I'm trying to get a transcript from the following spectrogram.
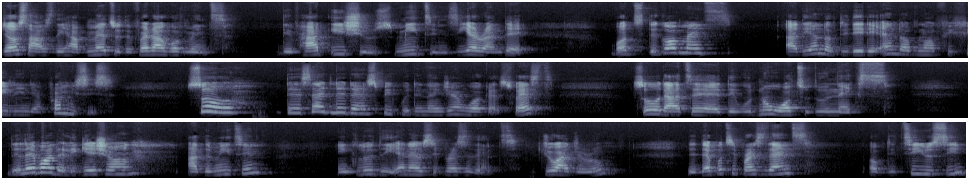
Just as they have met with the federal government, they've had issues, meetings here and there. But the government, at the end of the day, they end up not fulfilling their promises. So they said let them speak with the Nigerian workers first so that uh, they would know what to do next. The Labour delegation at the meeting include the NLC president, Joe Ajaero, the Deputy President of the TUC,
